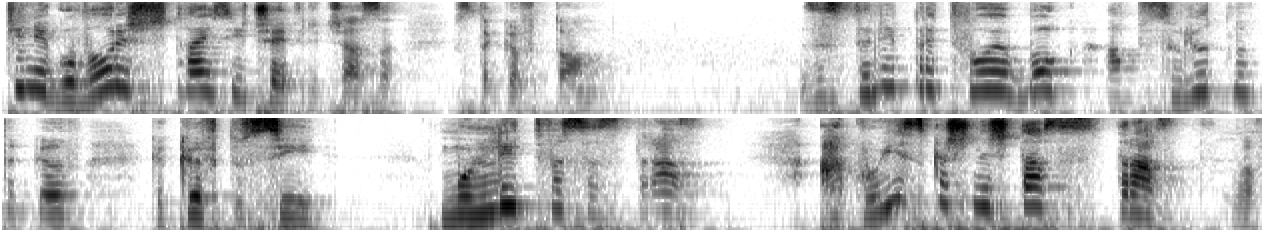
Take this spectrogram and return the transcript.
Ти не говориш 24 часа с такъв тон. Застани пред Твоя Бог абсолютно такъв, какъвто си. Молитва със страст. Ако искаш неща с страст в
